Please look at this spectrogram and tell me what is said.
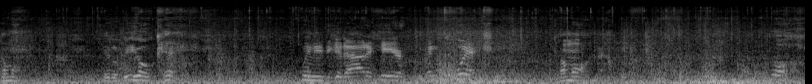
Come on. It'll be okay. We need to get out of here, and quick. Come on now. Oh.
